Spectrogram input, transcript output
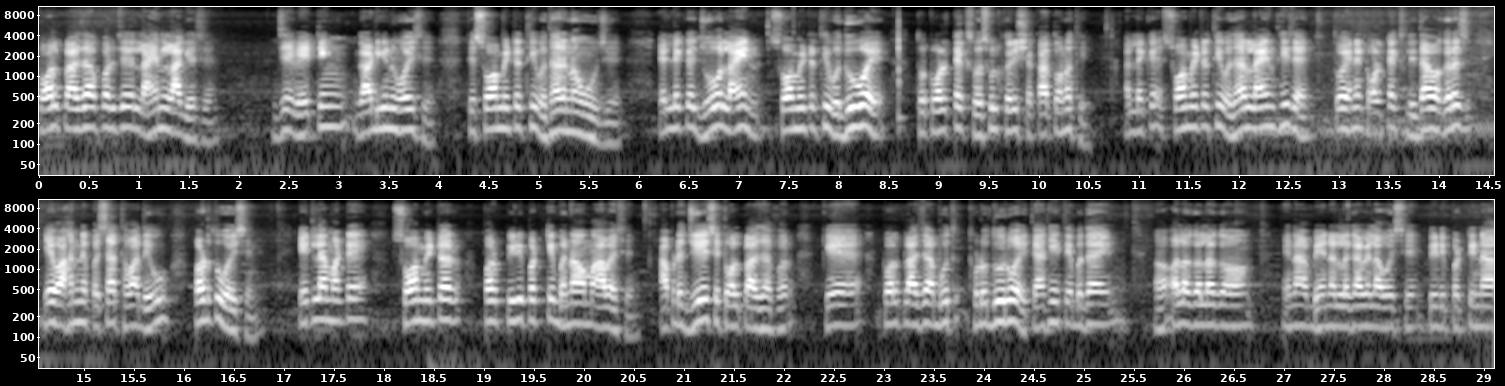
ટોલ પ્લાઝા પર જે લાઇન લાગે છે, જે વેઇટિંગ ગાડીઓનું હોય છે, તે સો મીટરથી વધારે ન હોવું જોઈએ. એટલે કે જો લાઇન સો મીટરથી વધુ હોય તો ટોલ ટેક્સ વસૂલ કરી શકાતો નથી. એટલે કે સો મીટરથી વધારે લાઇન થઈ જાય તો એને ટોલ ટેક્સ લીધા વગર જ એ વાહનને પસાર થવા દેવું પડતું હોય છે. એટલા માટે સો મીટર પર પીળી પટ્ટી બનાવવામાં આવે છે. આપણે જોઈએ છીએ ટોલ પ્લાઝા પર કે ટોલ પ્લાઝા બૂથ થોડું દૂર હોય ત્યાંથી તે બધાય અલગ અલગ એના બેનર લગાવેલા હોય છે પીળી પટ્ટીના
